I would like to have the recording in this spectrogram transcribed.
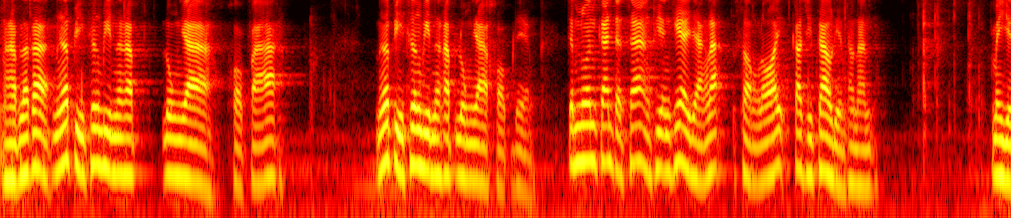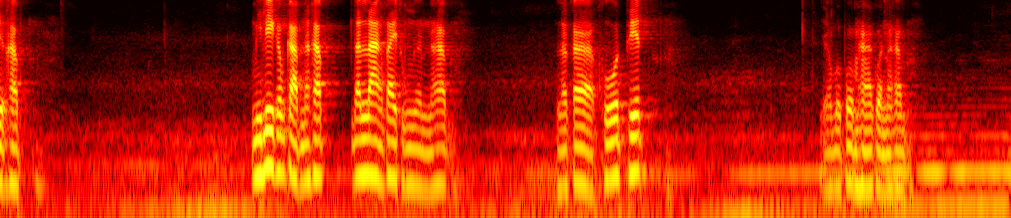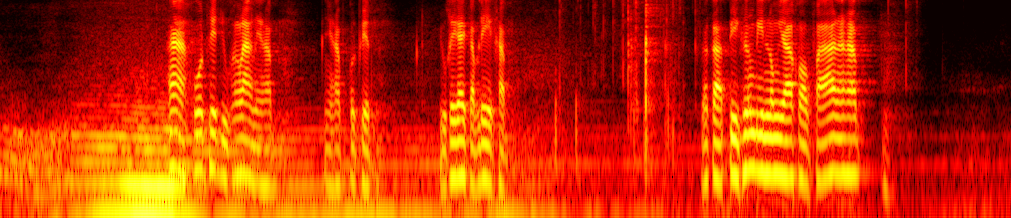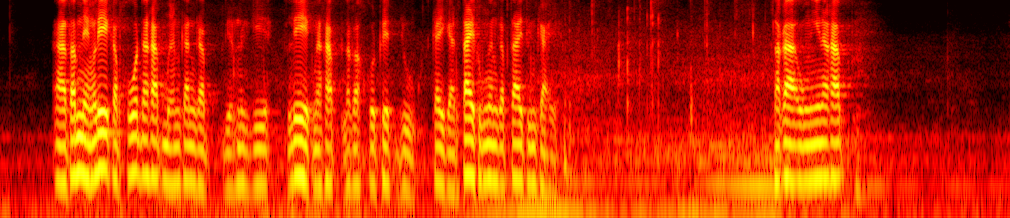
นะครับ แล้วก็เนื้อปีกเครื่องบินนะครับ ลงยาขอบฟ้า เนื้อปีกเครื่องบินนะครับ ลงยาขอบแดง จำนวนการจัดสร้างเพียงแค่อย่างละ 299 เหรียญเท่านั้น ไม่เยอะครับ มีเลขกำกับนะครับ ด้านล่างใต้ถุงเงินนะครับ แล้วก็โค้ดเพชรเดี๋ยวบอปอมหาก่อนนะครับอ่าโค้ดเพชรอยู่ข้างล่างเนี่ยครับ นี่ครับโค้ดเพชรอยู่ใกล้ๆกับเลขครับ แล้วก็ปีกเครื่องบินลงยาขอบฟ้านะครับ อ่าตำแหน่งเลขกับโค้ดนะครับ เหมือนกันกับเหรียญเมื่อกี้เลขนะครับ แล้วก็โค้ดเพชรอยู่ใกล้กันใต้ถุงเงินกับใต้ตีนไก่แล้วก็องค์นี้นะครับ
